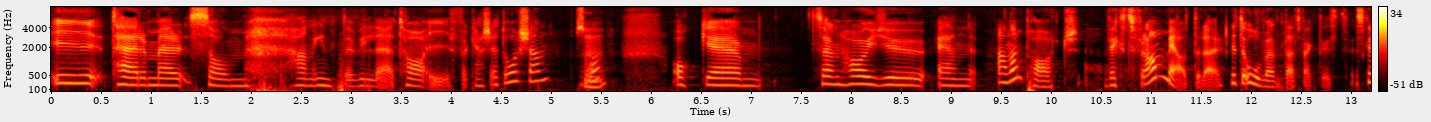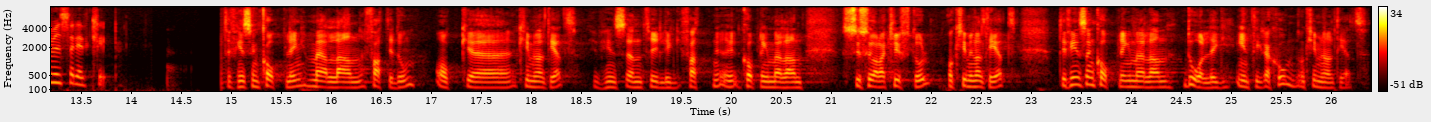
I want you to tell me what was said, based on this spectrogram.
I termer som han inte ville ta i för kanske ett år sedan. Så. Mm. Och ehm, sen har ju en annan part växt fram med allt det där. Lite oväntat faktiskt. Jag ska visa dig ett klipp. Det finns en koppling mellan fattigdom och eh, kriminalitet. Det finns en tydlig eh, koppling mellan sociala klyftor och kriminalitet. Det finns en koppling mellan dålig integration och kriminalitet.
